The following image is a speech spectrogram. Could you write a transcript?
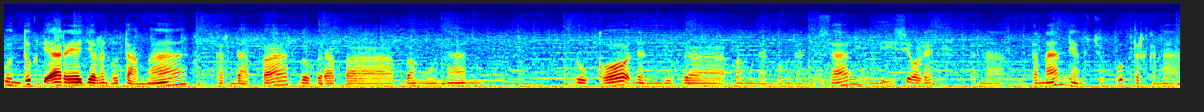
Untuk di area jalan utama terdapat beberapa bangunan ruko dan juga bangunan-bangunan besar yang diisi oleh tenan, yang cukup terkenal.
